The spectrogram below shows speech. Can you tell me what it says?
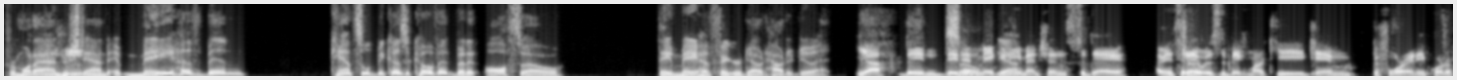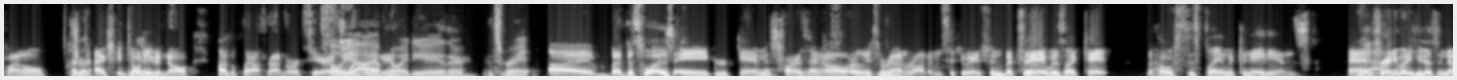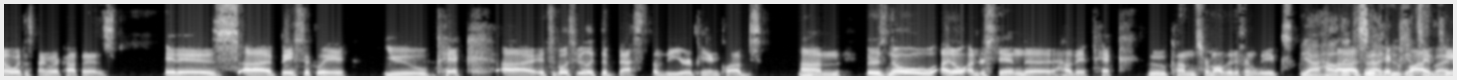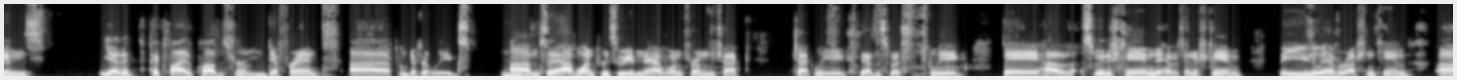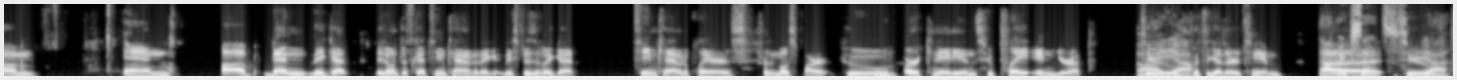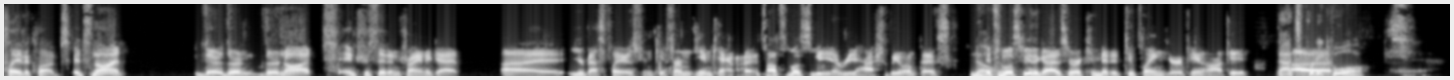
from what I Mm-hmm. understand. It may have been canceled because of COVID, but it also they may have figured out how to do it. Yeah, they they So, didn't make yeah. any mentions today. I mean, today Sure. was the big marquee game before any quarterfinal. I actually don't Yeah. even know how the playoff round works here. Oh yeah, I have game. no idea either. It's great. Uh, but this was a group game as far as I know, or at least a Mhm. round robin situation. But Sure. today it was like, hey, the host is playing the Canadians. And Yeah. for anybody who doesn't know what the Spengler Cup is, it is uh, basically you pick, uh, it's supposed to be like the best of the European clubs. Mhm. Um, there's no, I don't understand the how they pick who comes from all the different leagues. Yeah, how they Uh, so decide they who pick gets five invited. teams. Yeah, they pick five clubs from different uh, from different leagues. Mhm. Um, so they have one from Sweden, they have one from the Czech Czech league, they have the Swiss league, They have a Swedish team. They have a Finnish team. They usually have a Russian team. Um, and uh, then they get they don't just get Team Canada. They they specifically get Team Canada players for the most part who Mhm. or Canadians who play in Europe to Uh, yeah, put together a team that makes uh, sense. to yeah, play the clubs. It's not they're they're they're not interested in trying to get uh your best players from from Team Canada. It's not supposed to be a rehash of the Olympics. no, It's supposed to be the guys who are committed to playing European hockey. that's pretty uh,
